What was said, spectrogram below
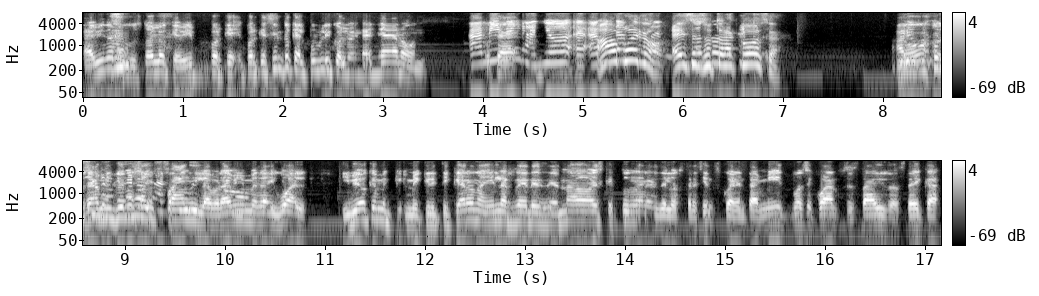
A mí no me gustó lo que vi porque, porque siento que al público lo engañaron. A mí sea- me engañó. a- a mí Ah, bueno, esa es otra cosa. No, o sea, a mí yo no soy fan y la verdad a mí me da igual. Y veo que me, me criticaron ahí en las redes de, no, es que tú no eres de los 340 mil, no sé cuántos estadios Azteca.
